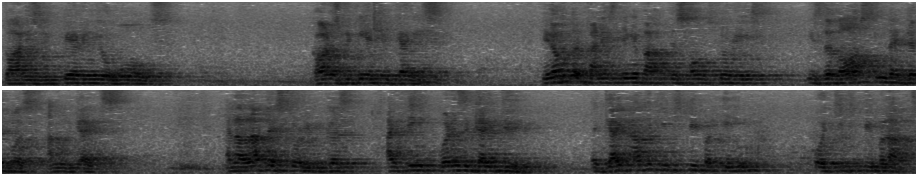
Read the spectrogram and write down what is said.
God is repairing your walls. God is looking at your gates. You know what the funniest thing about this whole story is? Is the last thing they did was hung gates. And I love that story because I think, what does a gate do? A gate either keeps people in or it keeps people out.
